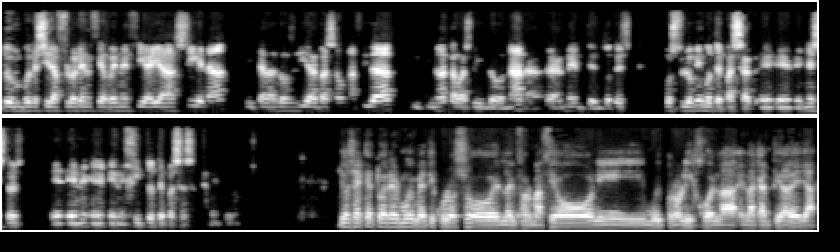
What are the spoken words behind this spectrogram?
Tú puedes ir a Florencia, Venecia y a Siena y cada dos días vas a una ciudad y no acabas viendo nada realmente. Entonces, pues lo mismo te pasa en, estos, en, en, en Egipto te pasa exactamente lo mismo. Yo sé que tú eres muy meticuloso en la información y muy prolijo en la, en la cantidad de ella.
